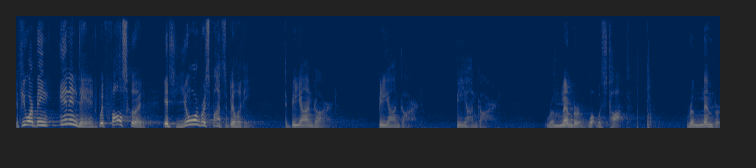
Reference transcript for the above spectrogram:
If you are being inundated with falsehood, it's your responsibility to be on guard. Be on guard. Be on guard. Remember what was taught. Remember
